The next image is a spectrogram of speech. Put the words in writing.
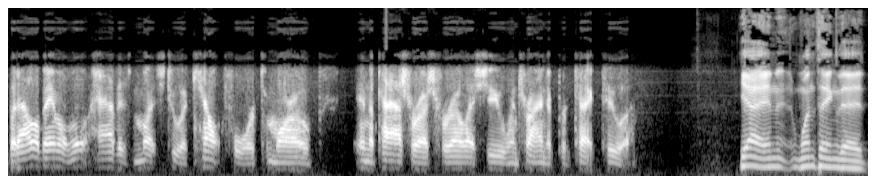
but Alabama won't have as much to account for tomorrow in the pass rush for LSU when trying to protect Tua. Yeah, and one thing that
